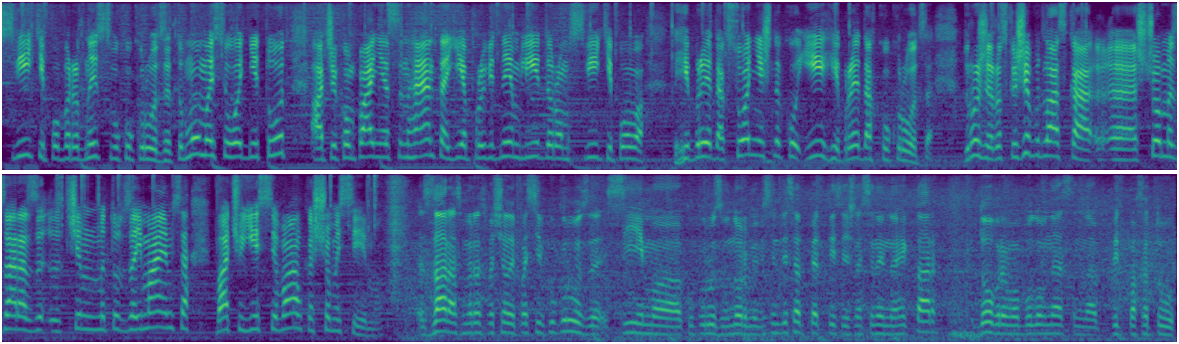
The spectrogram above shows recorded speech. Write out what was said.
світі по виробництву кукурудзи. Тому ми сьогодні тут, адже компанія Сингента є провідним лідером в світі по гібридах соняшнику і гібридах кукурудзи. Друже, розкажи, будь ласка, е, що ми зараз чим ми тут займаємося? Бачу, є сівалка, що ми сіємо. Зараз ми розпочали посів кукурузи. Сіємо кукурузу в нормі 85 тисяч насінин на гектар. Добриво було внесено під пахоту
